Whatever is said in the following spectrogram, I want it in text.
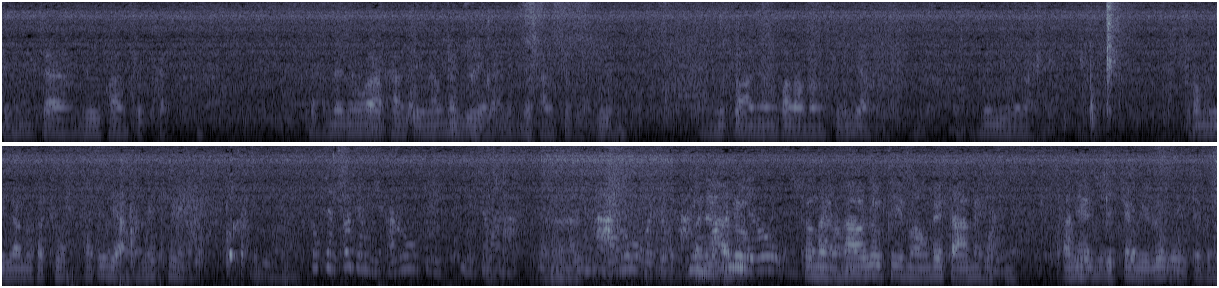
ถึงจะมีความสุขกันแต่ไม่รู้ว่าความจริงแล้วไม่มีอะไรมีความสุขอย่างนี้มีความยังปรมังสูงอย่างไม่มีอะไรพอมีแล้วมันก็ทุกข์เพราะทุกอย่างมันไม่เที่ยงก็จะมีอารูปอีกมีเจ้าค่ะอารูปอะเจ้าค่ะก็เนี่ยไม่รูปมีรูปก็หมายความว่ารูปที่มองด้วยตาไม่เห็นเนี่ยตอนนี้จิตก็มีรูปอยู่แต่เป็น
